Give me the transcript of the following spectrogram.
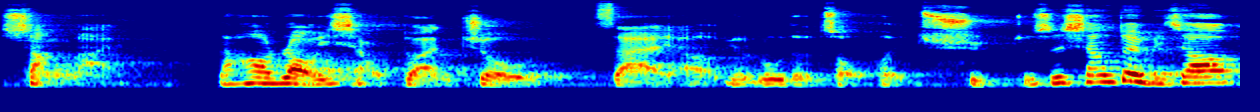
上来，然后绕一小段就再呃原路的走回去，就是相对比较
